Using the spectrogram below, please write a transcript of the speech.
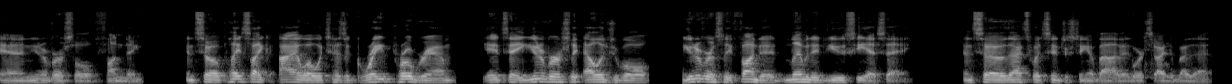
and universal funding. And so a place like Iowa, which has a great program, it's a universally eligible universally funded limited use ESA. And so that's what's interesting about it. We're excited by that.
